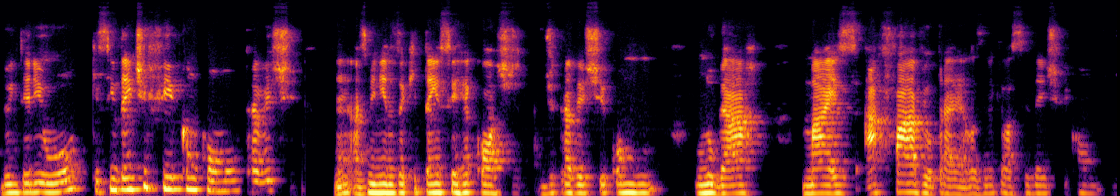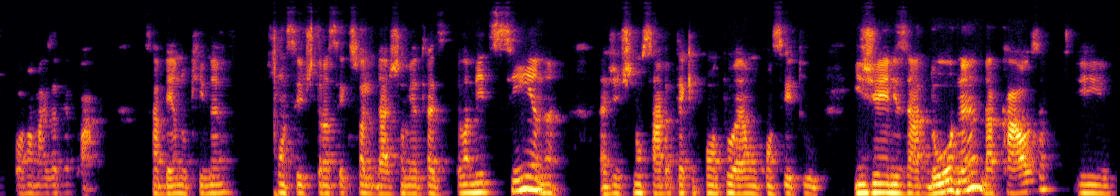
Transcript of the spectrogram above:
do interior que se identificam como travesti. Né? As meninas aqui têm esse recorte de travesti como um lugar mais afável para elas, né? que elas se identificam de forma mais adequada. Sabendo que né, o conceito de transexualidade também é trazido pela medicina, a gente não sabe até que ponto é um conceito higienizador né, da causa, e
